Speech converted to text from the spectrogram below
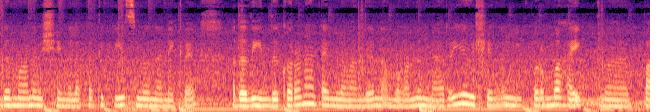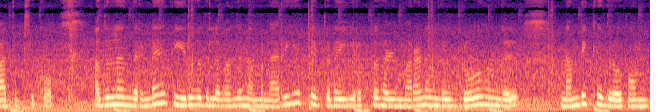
இதமான விஷயங்களை பற்றி பேசணும்னு நினைக்கிறேன். அதாவது இந்த கொரோனா டைமில் வந்து நம்ம வந்து நிறைய விஷயங்கள் இப்போ ரொம்ப ஹைப் பார்த்துட்ருக்கோம் அதுவும் இந்த ரெண்டாயிரத்தி இருபதில் வந்து நம்ம நிறைய பேர்த்தோட இறப்புகள் மரணங்கள் துரோகங்கள் நம்பிக்கை துரோகம்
